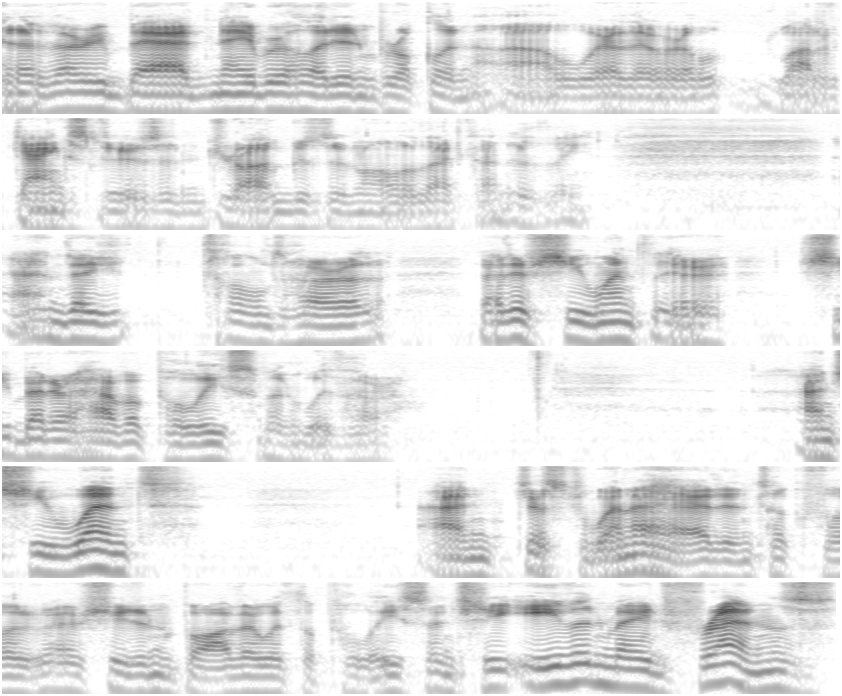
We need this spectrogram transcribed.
in a very bad neighborhood in Brooklyn uh, where there were a lot of gangsters and drugs and all of that kind of thing. And they told her that if she went there, she better have a policeman with her. And she went and just went ahead and took photographs. She didn't bother with the police, and she even made friends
